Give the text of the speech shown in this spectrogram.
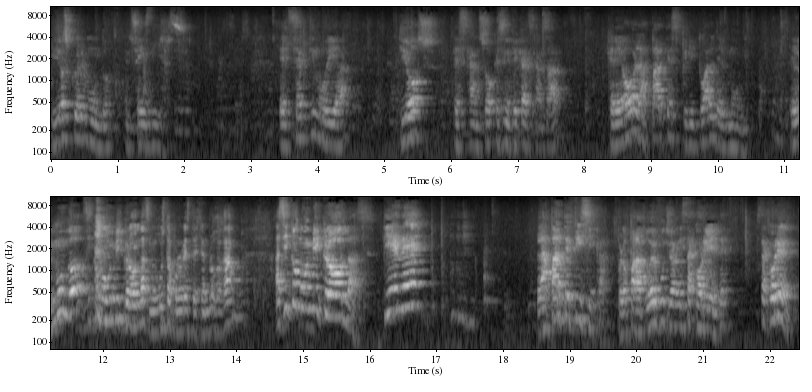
Y Dios creó el mundo en seis días. El séptimo día, Dios descansó. ¿Qué significa descansar? Creó la parte espiritual del mundo. El mundo, así como un microondas, me gusta poner este ejemplo, jaja, así como un microondas, tiene la parte física, pero para poder funcionar necesita corriente. Está corriente.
